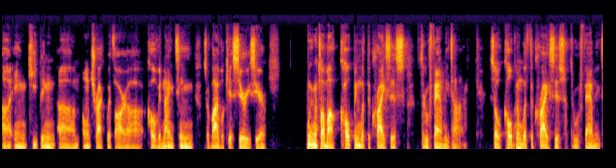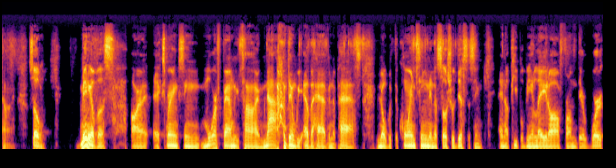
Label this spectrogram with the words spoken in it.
uh, in keeping um, on track with our uh, COVID-19 survival kit series here, we're going to talk about coping with the crisis through family time. So coping with the crisis through family time. So many of us are experiencing more family time now than we ever have in the past you know with the quarantine and the social distancing and uh, people being laid off from their work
